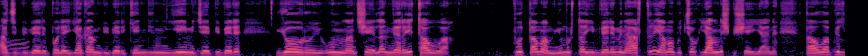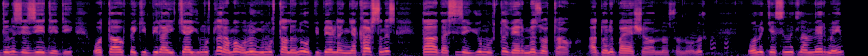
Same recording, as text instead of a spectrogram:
acı biberi böyle yagan biberi kendinin yiyemeyeceği biberi yoğuruyu unla şeyle veriyi tavuğa. Bu tamam yumurtayı verimini arttırıyor ama bu çok yanlış bir şey yani. Tavuğa bildiğiniz eziyet ediyor. O tavuk peki bir ay iki ay yumurtlar ama onun yumurtalığını o biberle yakarsınız. Daha da size yumurta vermez o tavuk. Adını bayaşağı ondan sonra olur. Onu kesinlikle vermeyin.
